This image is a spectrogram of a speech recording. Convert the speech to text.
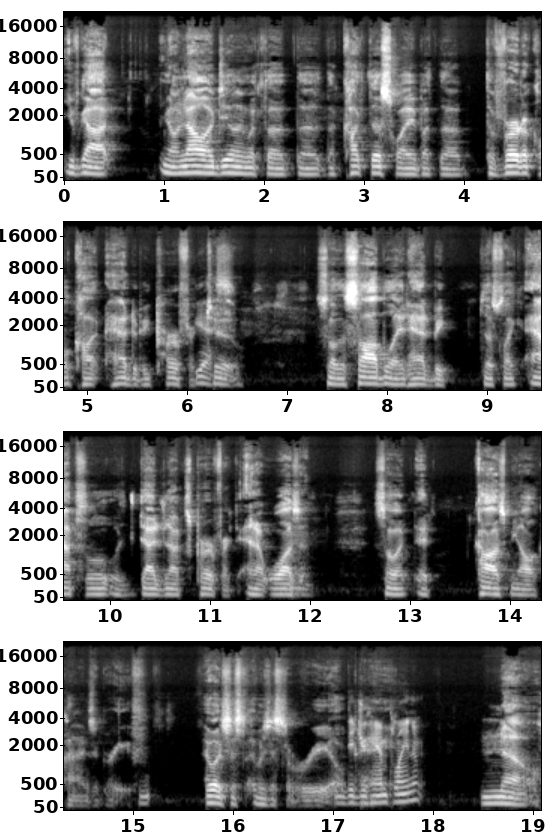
you've got, you know, now I'm dealing with the the the cut this way, but the the vertical cut had to be perfect Yes. too. So the saw blade had to be just like absolutely dead nuts perfect, and it wasn't. So it, it caused me all kinds of grief. It was just it was just a real. Did you hand plane it? No.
